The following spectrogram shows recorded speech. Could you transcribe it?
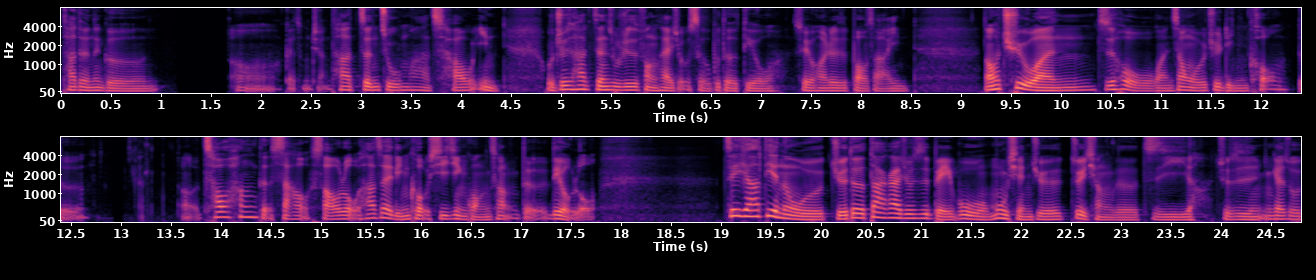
它的那个哦，该怎么讲？它珍珠嘛超硬，我觉得它珍珠就是放太久舍不得丢啊，所以的话就是爆炸硬。然后去完之后，我晚上我又去林口的。呃，超夯的烧烧肉，它在林口西进广场的六楼。这家店呢，我觉得大概就是北部我目前觉得最强的之一啊，就是应该说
